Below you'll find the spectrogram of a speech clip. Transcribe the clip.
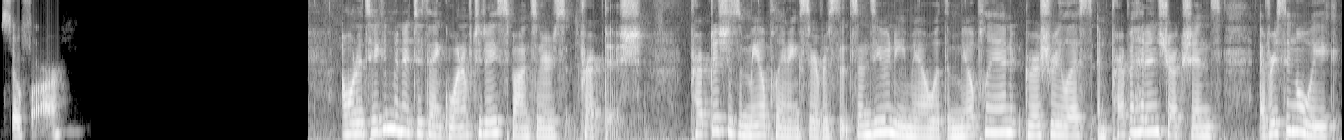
so far. I want to take a minute to thank one of today's sponsors, Prep Dish. Prep Dish is a meal planning service that sends you an email with a meal plan, grocery list, and prep ahead instructions every single week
